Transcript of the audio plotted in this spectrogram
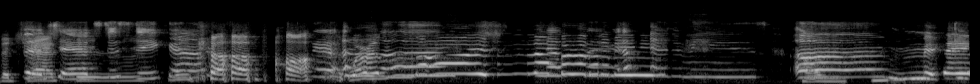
The chance, chance to, to sneak up, uh, where a where a large number of enemies enemies are making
